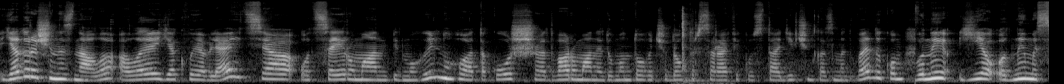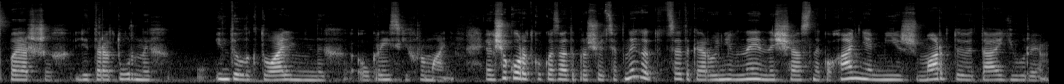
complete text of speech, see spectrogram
Я, до речі, не знала, але як виявляється, оцей роман Підмогильного, а також два романи Домонтовича Доктор Сарафікус та Дівчинка з медведиком, вони є одними з перших літературних. Інтелектуальних українських романів. Якщо коротко казати про що ця книга, то це таке руйнівне нещасне кохання між Мартою та Юриєм.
